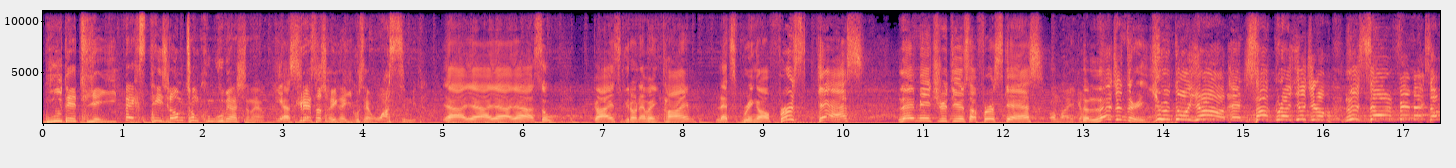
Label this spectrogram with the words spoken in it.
무대 뒤에 이 백스테이지를 엄청 궁금해하시잖아요. Yes. 그래서 저희가 이곳에 왔습니다. Yeah, yeah, yeah, yeah. So guys, we don't have any time. let's bring our first guest. Let me introduce our first guest. Oh my God. The legendary Yoon Do Yeon and Sakura Yujin of the Seraphim X of Oh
